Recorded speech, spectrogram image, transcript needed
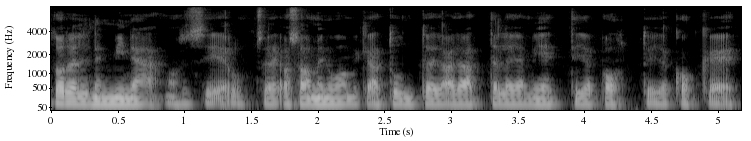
todellinen minä, on se sielu. Se osa minua, mikä tuntee ja ajattelee ja miettii ja pohtii ja kokee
